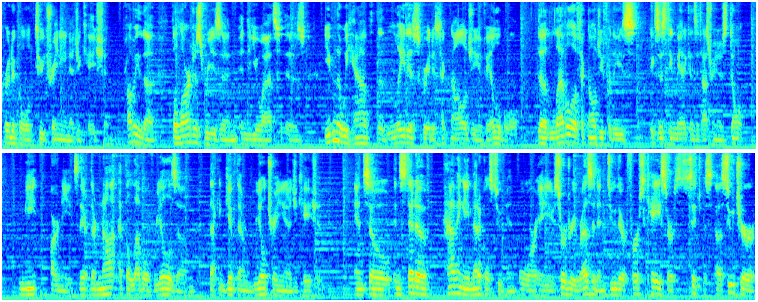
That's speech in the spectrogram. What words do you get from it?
critical to training and education. Probably the, the largest reason in the US is even though we have the latest, greatest technology available, the level of technology for these existing mannequins and task trainers don't meet our needs. They're, they're not at the level of realism that can give them real training and education. And so instead of having a medical student or a surgery resident do their first case or uh, suture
